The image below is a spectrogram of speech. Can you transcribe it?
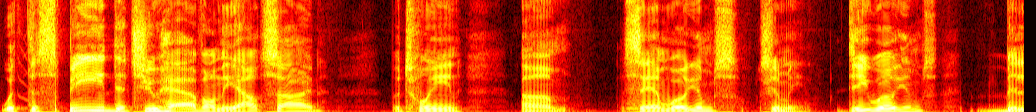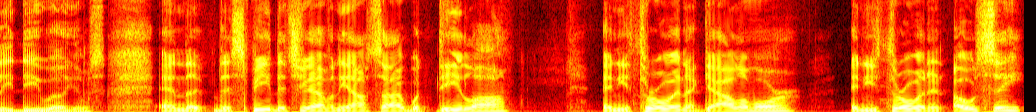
With the speed that you have on the outside between um, Sam Williams, excuse me, D. Williams, Billy D. Williams, and the, the speed that you have on the outside with D. Law, and you throw in a Gallimore and you throw in an OC,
